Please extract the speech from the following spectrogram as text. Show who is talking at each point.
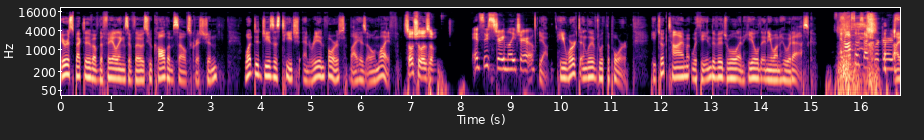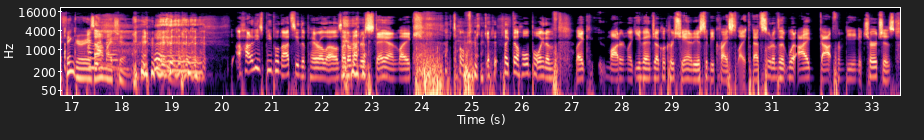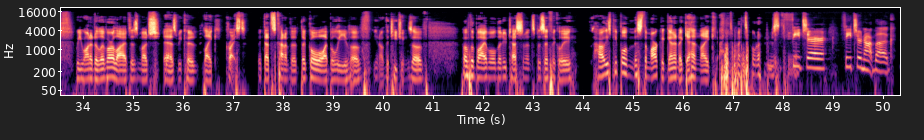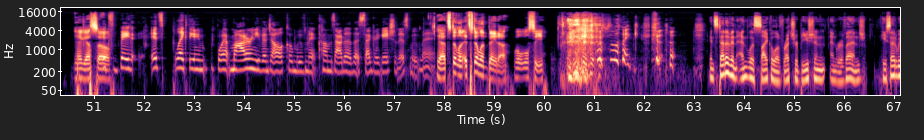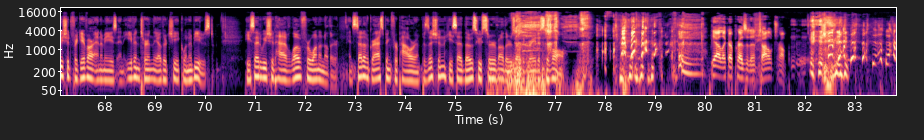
Speaker 1: Irrespective of the failings of those who call themselves Christian, what did Jesus teach and reinforce by his own life?
Speaker 2: Socialism.
Speaker 3: It's extremely true.
Speaker 1: Yeah, he worked and lived with the poor. He took time with the individual and healed anyone who would ask.
Speaker 3: And also sex workers.
Speaker 1: My finger is on my chin.
Speaker 2: How do these people not see the parallels? I don't understand. Like, I don't get it. Like the whole point of like modern like evangelical Christianity is to be Christ-like. That's sort of the, what I got from being at church is we wanted to live our lives as much as we could like Christ. Like that's kind of the, the goal I believe of you know the teachings of of the Bible, the New Testament specifically. How these people miss the mark again and again? Like I, I don't understand.
Speaker 3: feature, feature, not bug.
Speaker 2: Yeah, I guess so.
Speaker 3: It's ba- It's like the modern evangelical movement comes out of the segregationist movement.
Speaker 2: Yeah, it's still in, it's still in beta. We'll we'll see.
Speaker 3: like,
Speaker 1: Instead of an endless cycle of retribution and revenge, he said we should forgive our enemies and even turn the other cheek when abused. He said we should have love for one another. Instead of grasping for power and position, he said those who serve others are the greatest of all.
Speaker 2: Yeah, like our president, Donald Trump.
